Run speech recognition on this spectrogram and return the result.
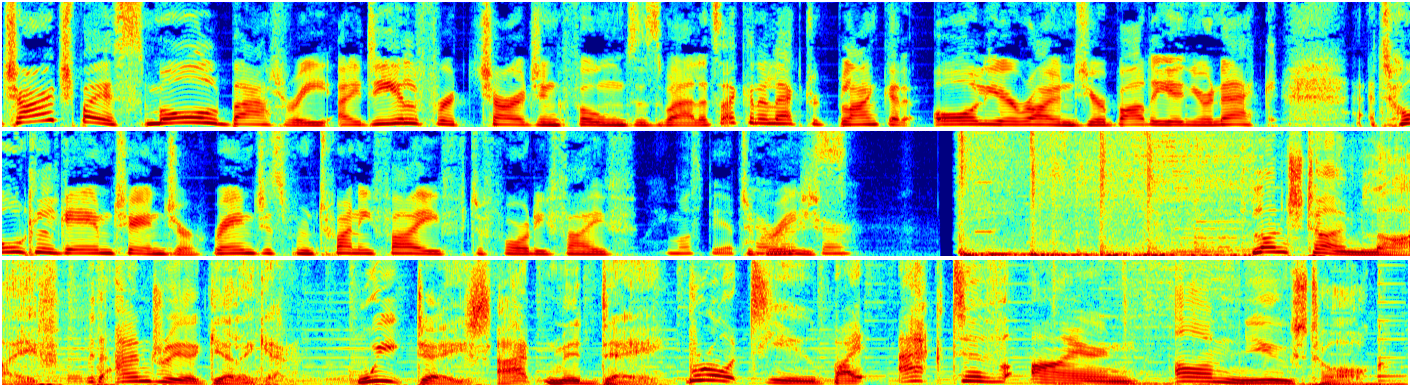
charged by a small battery, ideal for charging phones as well. It's like an electric blanket all year round, your body and your neck. A total game changer. Ranges from 25 to 45 He must be a degrees. Perisher. Lunchtime Live with Andrea Gilligan. Weekdays at midday. Brought to you by Active Iron on Newstalk.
